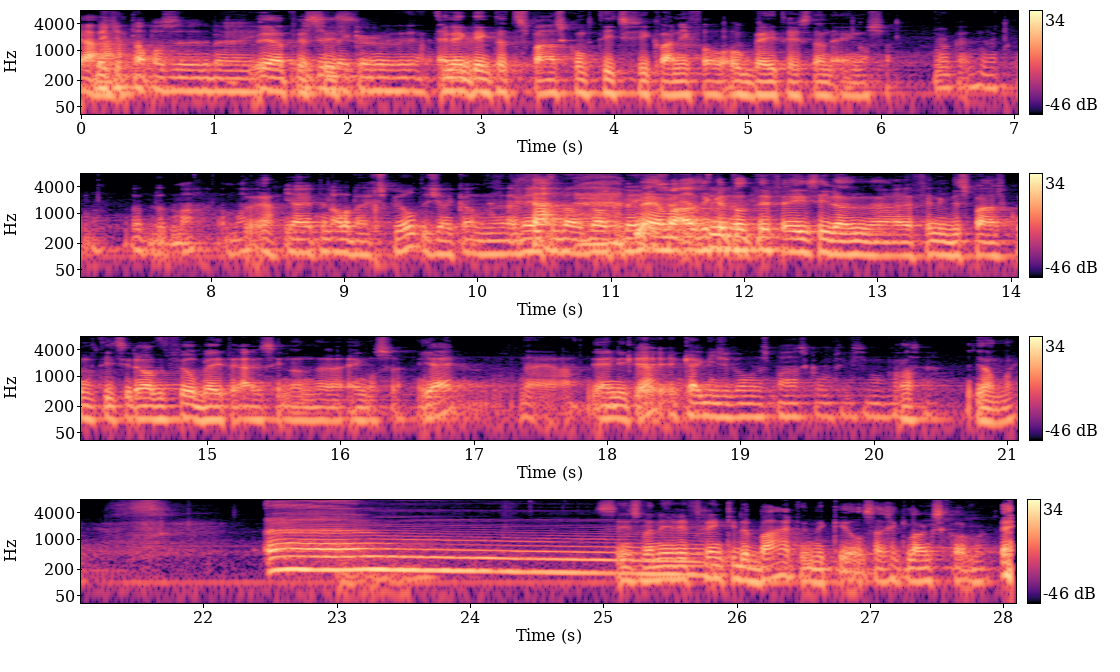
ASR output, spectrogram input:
Ja. beetje tapas eh, erbij. Ja, precies. lekker, eh, ja, En ik denk dat de Spaanse competitie qua niveau ook beter is dan de Engelse. Oké, nee, prima. Dat, dat mag, dat mag. Ja. Jij hebt in allebei gespeeld, dus jij kan eh, weten wel, welke beter Nee, zijn. maar als ik het op tv zie, dan eh, vind ik de Spaanse competitie er altijd veel beter uitzien dan de Engelse. Jij? Nou ja, Jij ik, niet, eh, hè? ik kijk niet zoveel naar de Spaanse competitie, moet ik niet zeggen. Jammer. Ehm, Sinds wanneer heeft Frenkie de baard in de keel? Zag ik langskomen.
